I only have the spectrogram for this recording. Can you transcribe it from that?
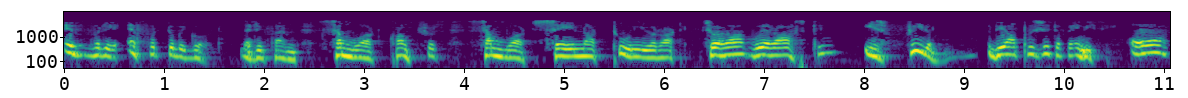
every effort to be good that if I'm somewhat conscious, somewhat sane, not too neurotic. So we're asking, is freedom the opposite of anything? Or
